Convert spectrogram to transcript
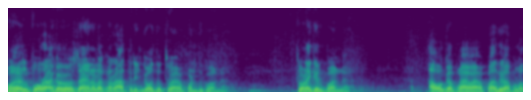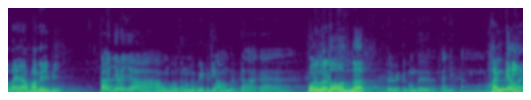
பகல் பூரா அங்கே விவசாயம் நடக்கும். ராத்திரி இங்கே வந்து படுத்துக்குவாங்க. துணைக்கு இருப்பாங்க. அவங்க பா பாதுகாப்பில் தான் என் மனைவி. கலைஞர் ஐயா அவங்க வந்து நம்ம வீட்டுக்கெலாம் வந்திருக்கதாக. ஒரு தடவை வந்தார். இந்த வீட்டுக்கு வந்து தங்கியிருக்காங்களா தங்கலை.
